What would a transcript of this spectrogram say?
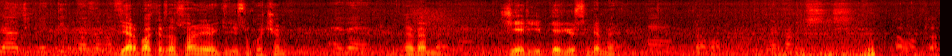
birazcık bekleyeyim de o zaman. Diyarbakır'dan sonra nereye gidiyorsun koçum? Evet. Eve mi? Ciğer yiyip geliyorsun değil mi? He. Tamam. Şiş. Tamam canım.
